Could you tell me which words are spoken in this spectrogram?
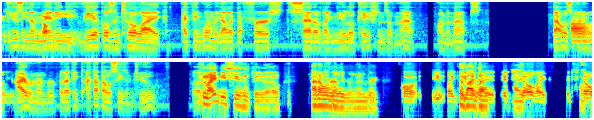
using the No. many vehicles until like I think when we got like the first set of like new locations of map on the maps. That was pretty much Um, I remember, but I think I thought that was season two. But It might be season two though. I don't really remember. Well, e- like 'Cause either way, don't it's like still like it's still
